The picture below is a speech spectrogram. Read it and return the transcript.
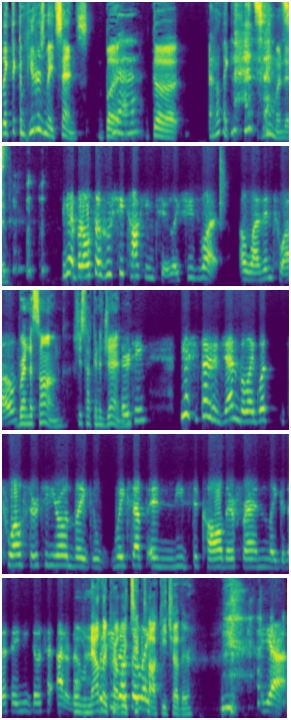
Like the computers made sense, but yeah. the I don't think the headsets. anyone did. Yeah, but also who's she talking to? Like she's what, 11, 12, Brenda Song. She's talking to Jen. 13? Yeah, she's talking to Jen, but like, what 12, 13 year old like wakes up and needs to call their friend like that they need those? I don't know. Well, now But they she's probably also, like- TikTok each other. Yeah.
